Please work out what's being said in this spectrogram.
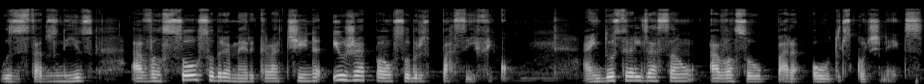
Os Estados Unidos avançou sobre a América Latina e o Japão sobre o Pacífico. A industrialização avançou para outros continentes.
